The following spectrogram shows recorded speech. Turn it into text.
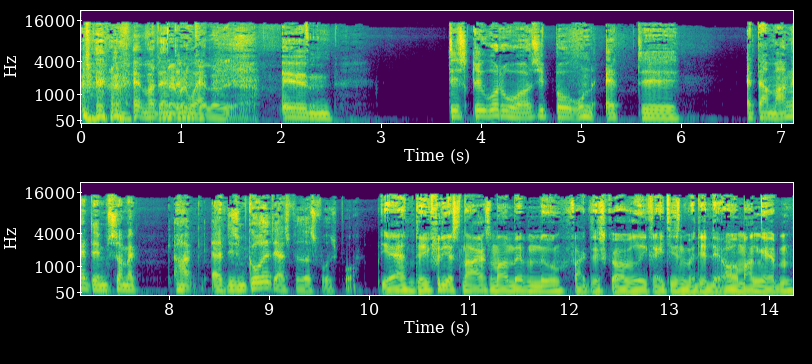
hvordan det Hvad nu man er. det, ja. Øhm, det skriver du også i bogen, at, øh, at der er mange af dem, som er, har, er ligesom gået i deres fædres fodspor. Ja, det er ikke fordi, jeg snakker så meget med dem nu, faktisk, og jeg ved ikke rigtig, sådan, hvad de laver, mange af dem.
